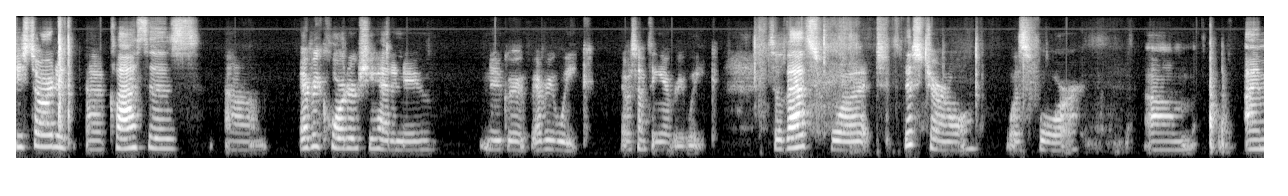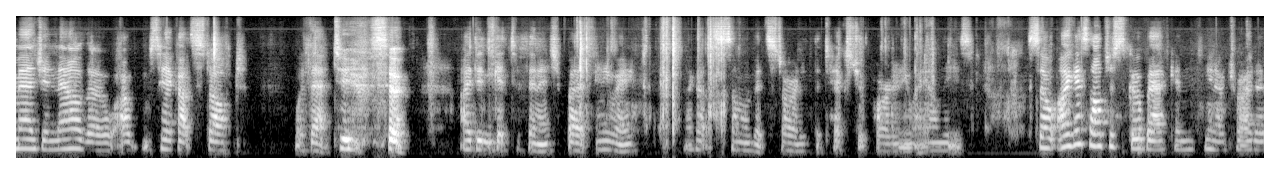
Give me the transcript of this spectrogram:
she started uh, classes um, every quarter. She had a new new group every week. There was something every week. So that's what this journal was for. Um, I imagine now, though, I see I got stopped with that too, so I didn't get to finish. But anyway, I got some of it started, the texture part anyway, on these. So I guess I'll just go back and, you know, try to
